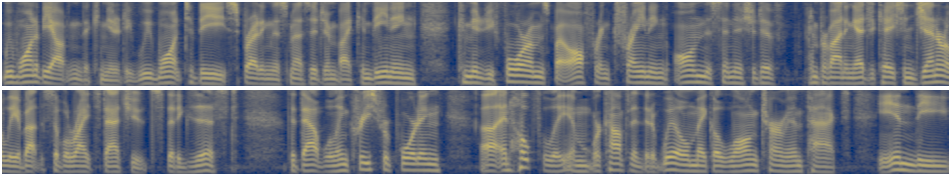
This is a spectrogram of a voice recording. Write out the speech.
we want to be out in the community. We want to be spreading this message, and by convening community forums, by offering training on this initiative, and providing education generally about the civil rights statutes that exist, that that will increase reporting uh, and hopefully, and we're confident that it will, make a long term impact in the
